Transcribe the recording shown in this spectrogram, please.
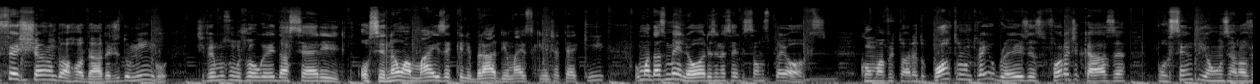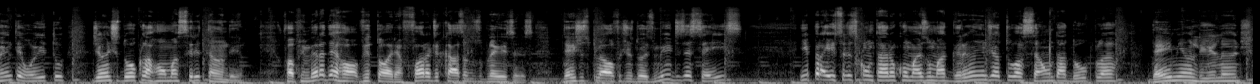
E fechando a rodada de domingo, tivemos um jogo aí da série, ou se não a mais equilibrada e mais quente até aqui, uma das melhores nessa edição dos playoffs com uma vitória do Portland Trail Blazers fora de casa por 111 a 98 diante do Oklahoma City Thunder. Foi a primeira vitória fora de casa dos Blazers desde os playoffs de 2016 e para isso eles contaram com mais uma grande atuação da dupla Damian Lillard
